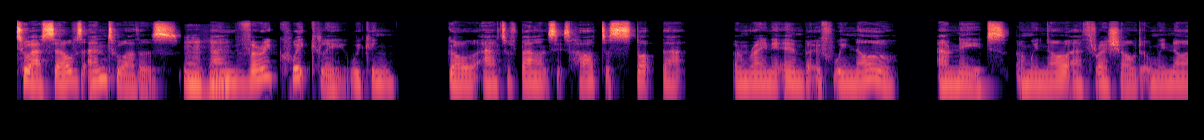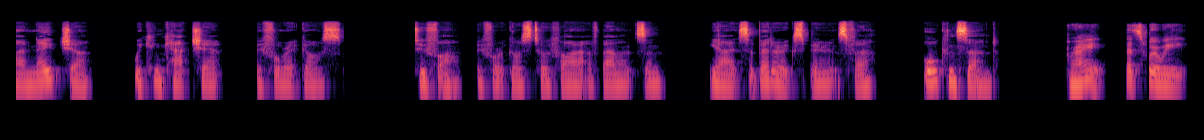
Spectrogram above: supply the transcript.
to ourselves and to others. Mm-hmm. And very quickly, we can go out of balance. It's hard to stop that and rein it in. But if we know our needs and we know our threshold and we know our nature, we can catch it before it goes too far, before it goes too far out of balance. And yeah, it's a better experience for all concerned. Right. That's where we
